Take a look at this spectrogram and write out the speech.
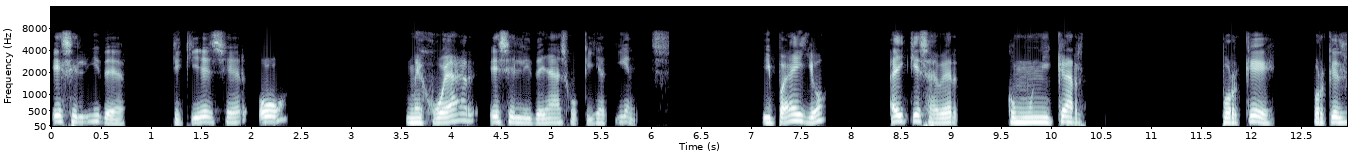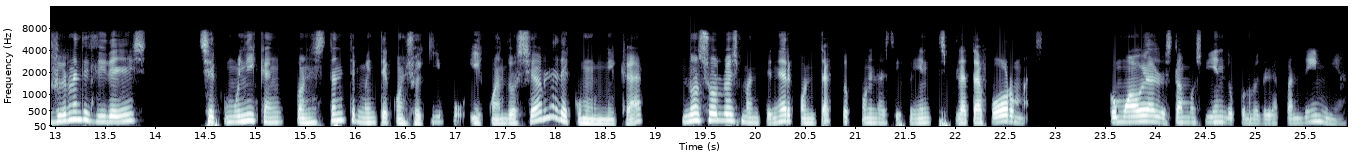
ese líder que quieres ser o mejorar ese liderazgo que ya tienes. Y para ello hay que saber comunicar. ¿Por qué? Porque los grandes líderes se comunican constantemente con su equipo y cuando se habla de comunicar, no solo es mantener contacto con las diferentes plataformas, como ahora lo estamos viendo con lo de la pandemia,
